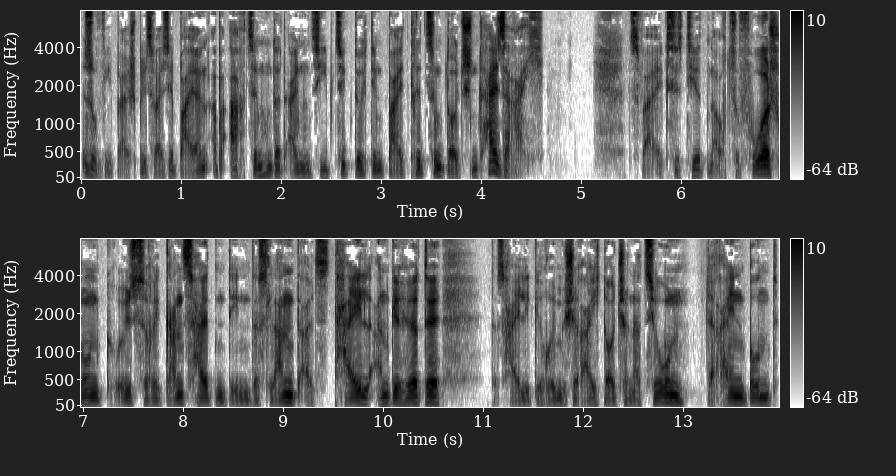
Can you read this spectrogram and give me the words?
so wie beispielsweise Bayern ab 1871 durch den Beitritt zum Deutschen Kaiserreich. Zwar existierten auch zuvor schon größere Ganzheiten, denen das Land als Teil angehörte, das Heilige Römische Reich Deutscher Nation, der Rheinbund,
